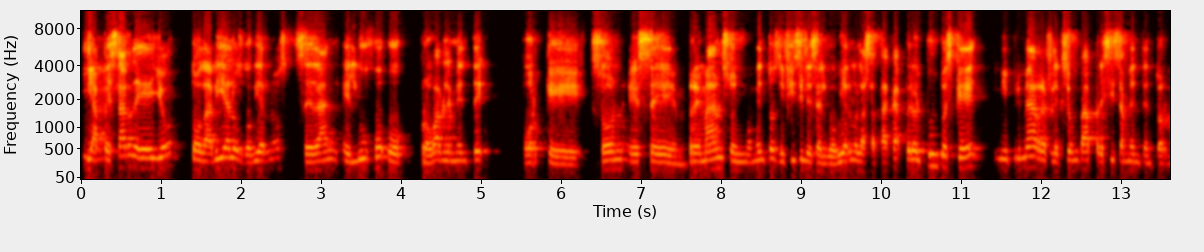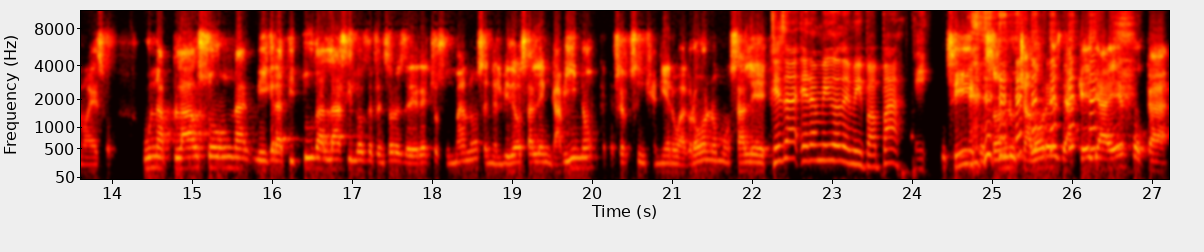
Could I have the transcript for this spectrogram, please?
y a pesar de ello, todavía los gobiernos se dan el lujo o probablemente porque son ese remanso en momentos difíciles, el gobierno las ataca, pero el punto es que mi primera reflexión va precisamente en torno a eso. Un aplauso, una, mi gratitud a las y los defensores de derechos humanos. En el video sale en Gavino, que por cierto es ingeniero agrónomo, sale... Que esa era amigo de mi papá. Sí, pues son luchadores de aquella época.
